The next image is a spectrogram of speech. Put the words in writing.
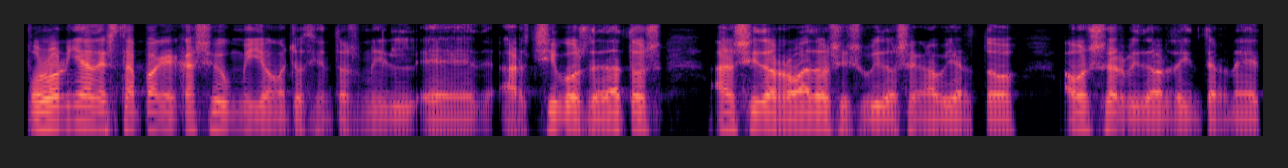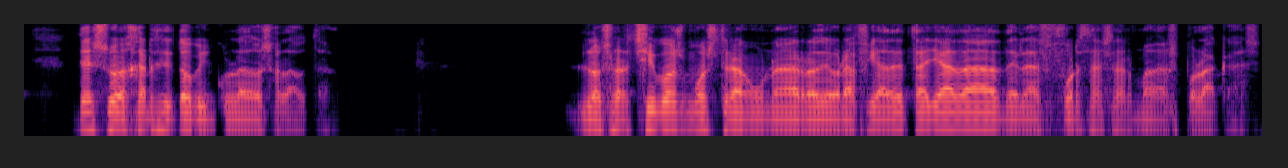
Polonia destapa que casi 1.800.000 eh, archivos de datos han sido robados y subidos en abierto a un servidor de Internet de su ejército vinculados a la OTAN. Los archivos muestran una radiografía detallada de las Fuerzas Armadas polacas.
